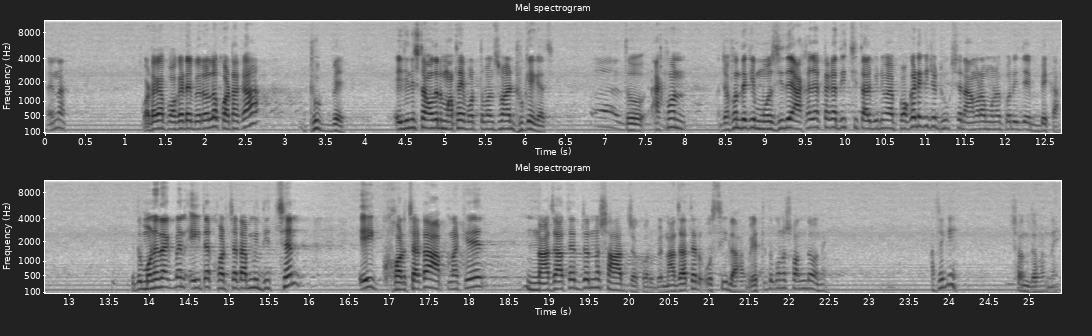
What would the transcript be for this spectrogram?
তাই না? ক টাকা পকেটে বেরোলো, ক টাকা ঢুকবে। এই জিনিসটা আমাদের মাথায় বর্তমান সময় ঢুকে গেছে। তো এখন যখন দেখি মসজিদে এক হাজার টাকা দিচ্ছি, তার বিনিময়ে পকেটে কিছু ঢুকছে না, আমরা মনে করি যে বেকার। কিন্তু মনে রাখবেন, এইটা খরচাটা আপনি দিচ্ছেন, এই খরচাটা আপনাকে নাজাতের জন্য সাহায্য করবে, নাজাতের ওসিলা হবে। এতে তো কোনো সন্দেহ নেই। আছে কি? সন্দেহ নেই।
